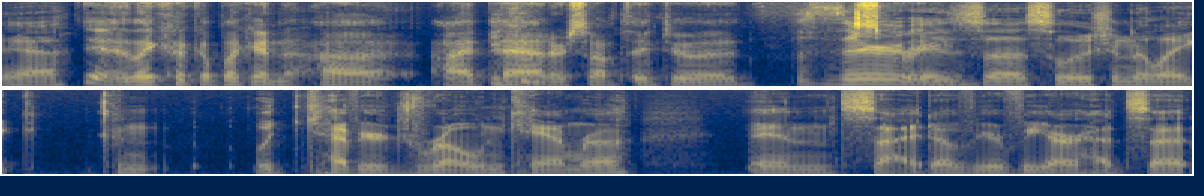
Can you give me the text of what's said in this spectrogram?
Yeah. Yeah, like hook up like an uh, iPad can- or something to it. There screen. is a solution to like can like have your drone camera inside of your VR headset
